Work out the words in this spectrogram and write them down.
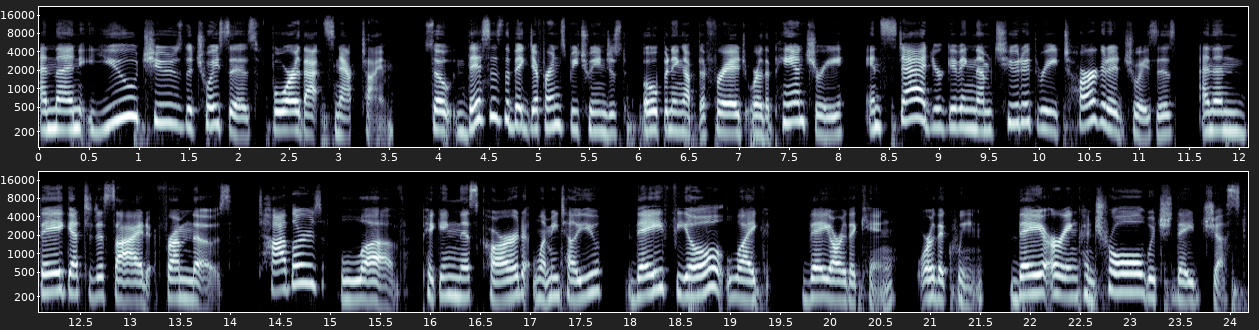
And then you choose the choices for that snack time. So, this is the big difference between just opening up the fridge or the pantry. Instead, you're giving them two to three targeted choices, and then they get to decide from those. Toddlers love picking this card. Let me tell you, they feel like they are the king or the queen. They are in control, which they just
